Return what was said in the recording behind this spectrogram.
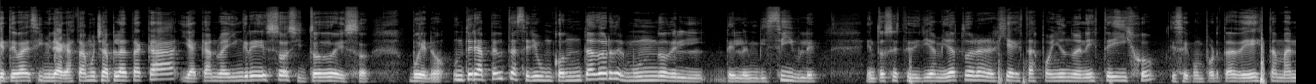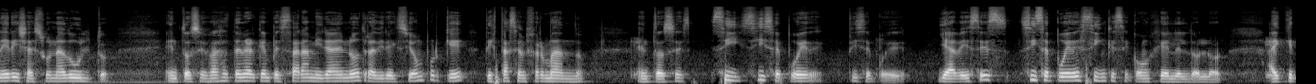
que te va a decir, mira, gastás mucha plata acá y acá no hay ingresos y todo eso. Bueno, un terapeuta sería un contador del mundo del, de lo invisible. Entonces te diría, mira toda la energía que estás poniendo en este hijo, que se comporta de esta manera y ya es un adulto. Entonces vas a tener que empezar a mirar en otra dirección porque te estás enfermando. Entonces, sí, sí se puede, sí se puede. Y a veces sí se puede sin que se congele el dolor. Hay que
